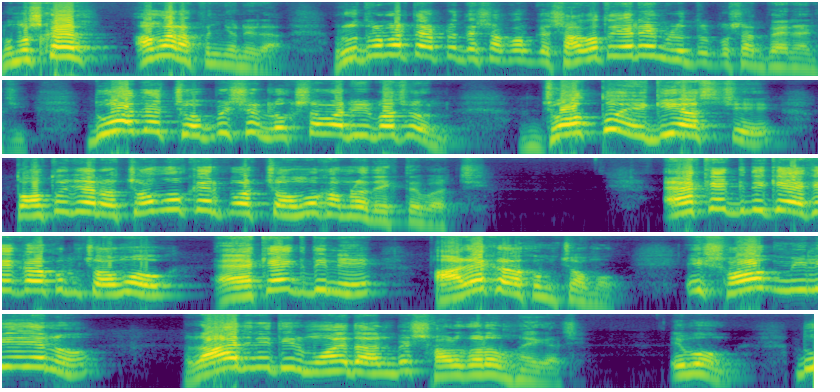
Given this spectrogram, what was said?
নমস্কার, আমার আপনজনেরা। রুদ্রবার্তায় আপনাদের সকলকে স্বাগত জানাই আমি রুদ্রপ্রসাদ ব্যানার্জি। দু হাজার চব্বিশের লোকসভা নির্বাচন যত এগিয়ে আসছে, তত যেন চমকের পর চমক আমরা দেখতে পাচ্ছি। এক এক দিকে এক এক রকম চমক, এক এক দিনে আরেক রকম চমক। এই সব মিলিয়ে যেন রাজনীতির ময়দান বেশ সরগরম হয়ে গেছে। এবং দু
